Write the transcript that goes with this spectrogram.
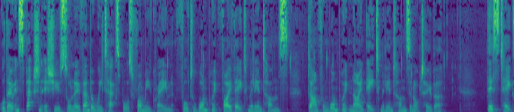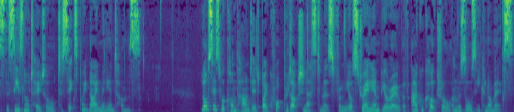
although inspection issues saw November wheat exports from Ukraine fall to 1.58 million tonnes, down from 1.98 million tonnes in October. This takes the seasonal total to 6.9 million tonnes. Losses were compounded by crop production estimates from the Australian Bureau of Agricultural and Resource Economics,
